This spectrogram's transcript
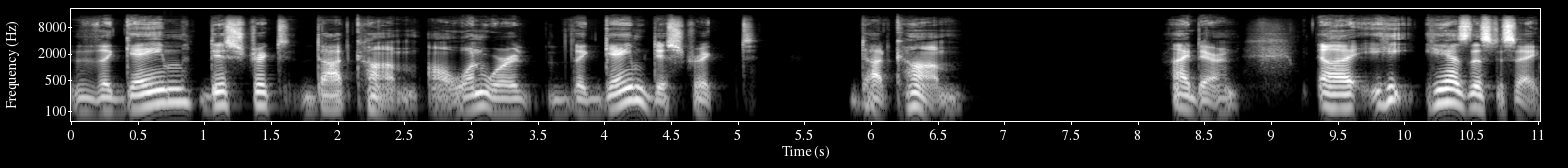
thegamedistrict.com. All one word, thegamedistrict.com. Hi, Darren. Uh, he, he has this to say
